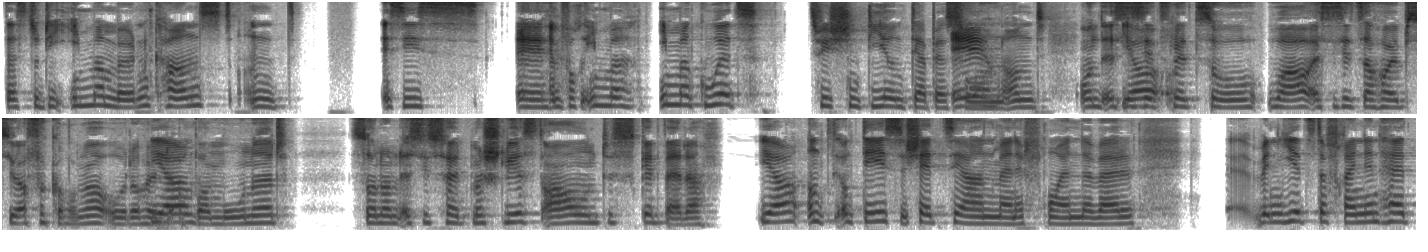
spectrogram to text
dass du die immer melden kannst und es ist Äh, einfach immer, immer gut zwischen dir und der Person. Eh. Und Und es Ja. ist jetzt nicht so, wow, es ist jetzt ein halbes Jahr vergangen oder halt Ja. ein paar Monate, sondern es ist halt, man schließt an und es geht weiter. ja, und, und das schätze ich an meine Freunde, weil äh, wenn ich jetzt eine Freundin hätte,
